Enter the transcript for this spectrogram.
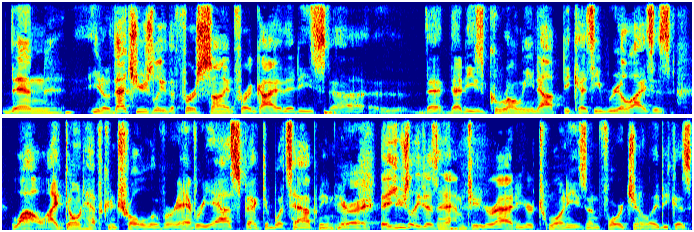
then you know that's usually the first sign for a guy that he's uh, that that he's growing up because he realizes, wow, I don't have control over every aspect of what's happening here. Right. That usually doesn't happen until you're out of your 20s, unfortunately, because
